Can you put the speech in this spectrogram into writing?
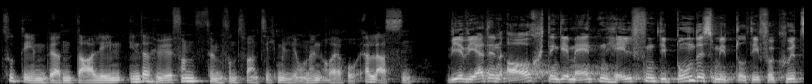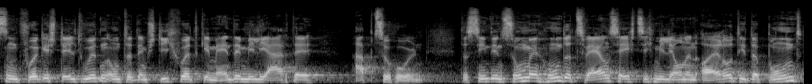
Zudem werden Darlehen in der Höhe von 25 Millionen Euro erlassen. Wir werden auch den Gemeinden helfen, die Bundesmittel, die vor kurzem vorgestellt wurden, unter dem Stichwort Gemeindemilliarde abzuholen. Das sind in Summe 162 Millionen Euro, die der Bund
